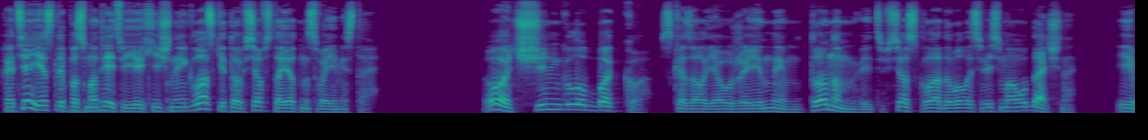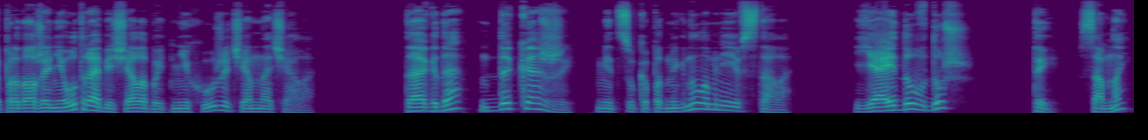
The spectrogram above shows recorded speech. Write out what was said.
Хотя, если посмотреть в ее хищные глазки, то все встает на свои места. «Очень глубоко», — сказал я уже иным тоном, ведь все складывалось весьма удачно, и продолжение утра обещало быть не хуже, чем начало. «Тогда докажи», — Мицука подмигнула мне и встала. «Я иду в душ. Ты со мной?»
